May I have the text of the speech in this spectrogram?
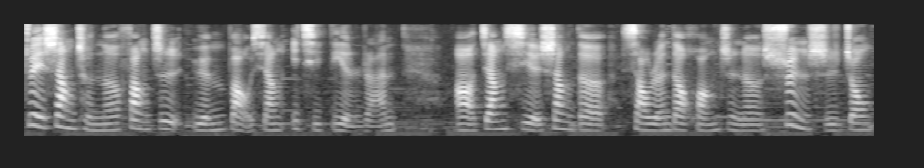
最上层呢放置元宝香一起点燃。啊，将写上的小人的黄纸呢，顺时钟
